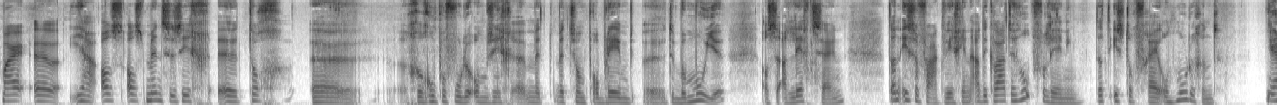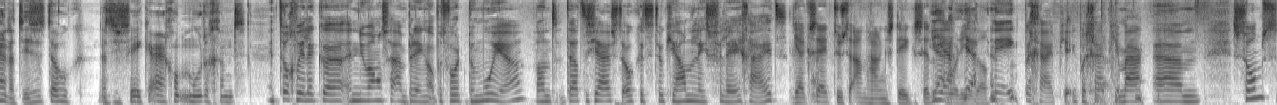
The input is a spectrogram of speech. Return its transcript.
maar ja, als, als mensen zich toch uh, geroepen voelen om zich uh, met, met zo'n probleem uh, te bemoeien, als ze alert zijn, dan is er vaak weer geen adequate hulpverlening. Dat is toch vrij ontmoedigend. Ja, dat is het ook. Dat is zeker erg ontmoedigend. En toch wil ik uh, een nuance aanbrengen op het woord bemoeien. Want dat is juist ook het stukje handelingsverlegenheid. Ja, ik zei het tussen aanhalingstekens, hè, dat ja, hoorde je ja, wel. Nee, ik begrijp je, ik begrijp je. Maar um, soms,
